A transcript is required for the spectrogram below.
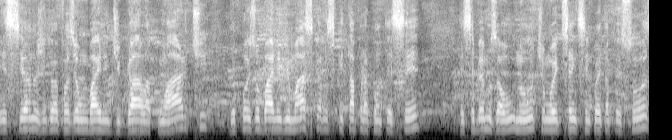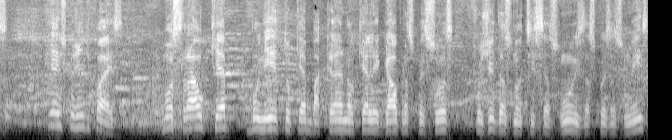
esse ano a gente vai fazer um baile de gala com arte, depois o baile de máscaras que está para acontecer. Recebemos no último 850 pessoas e é isso que a gente faz. Mostrar o que é bonito, o que é bacana, o que é legal para as pessoas, fugir das notícias ruins, das coisas ruins.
